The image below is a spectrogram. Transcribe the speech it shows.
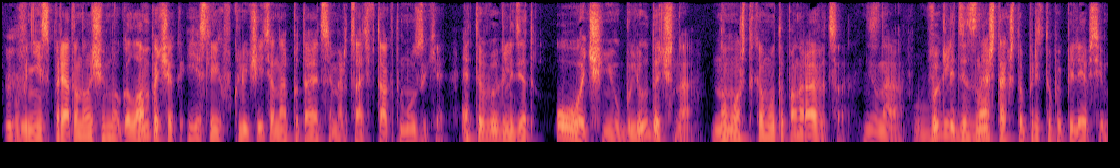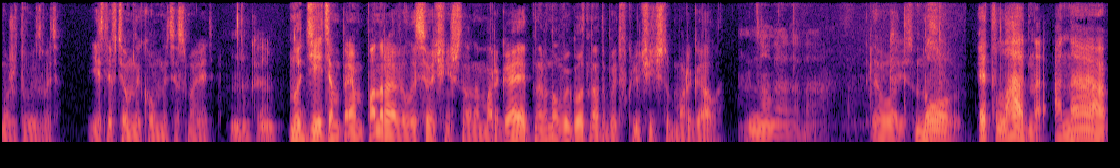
uh-huh. в ней спрятано очень много лампочек, и если их включить, она пытается мерцать в такт музыки. Это выглядит очень ублюдочно, но может кому-то понравится. Не знаю. Выглядит, знаешь, так, что приступ эпилепсии может вызвать если в темной комнате смотреть. Okay. Но детям прям понравилось очень, что она моргает. На Новый год надо будет включить, чтобы моргала. Ну да, да, да. Вот. Но это ладно. Она,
